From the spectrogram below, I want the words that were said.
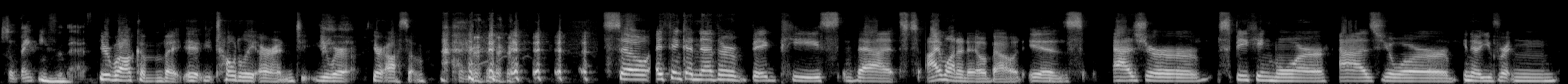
So thank you mm-hmm. for that. You're welcome, but it, you totally earned. You were, you're awesome. so I think another big piece that I want to know about is as you're speaking more, as you're, you know, you've written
